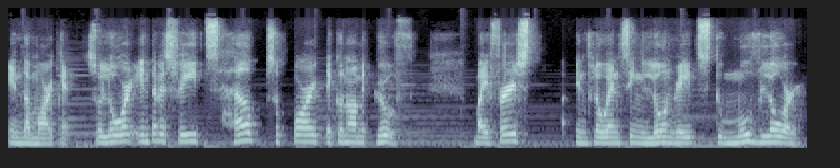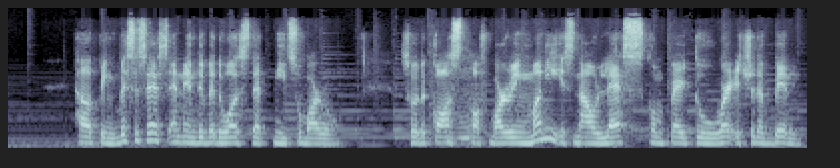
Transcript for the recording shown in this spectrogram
in the market. So, lower interest rates help support economic growth by first influencing loan rates to move lower, helping businesses and individuals that need to borrow. So the cost mm-hmm. of borrowing money is now less compared to where it should have been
